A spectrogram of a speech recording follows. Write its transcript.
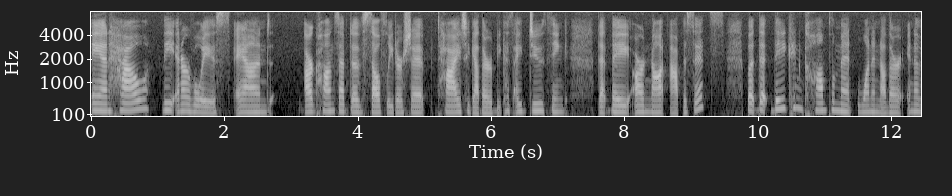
and how the inner voice and our concept of self leadership tie together because I do think that they are not opposites, but that they can complement one another in a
